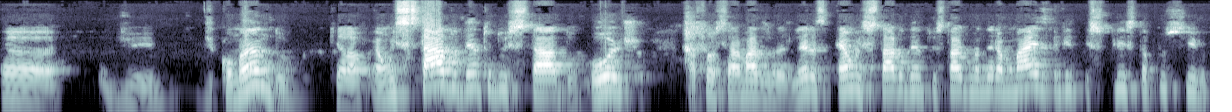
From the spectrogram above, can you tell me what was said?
uh, de, de comando, que ela é um Estado dentro do Estado. Hoje, as Forças Armadas Brasileiras é um Estado dentro do Estado de maneira mais explícita possível.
